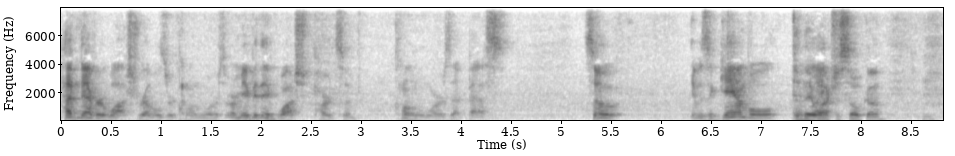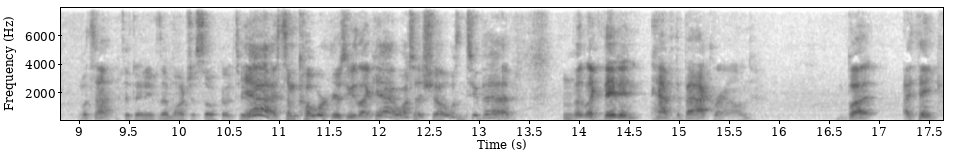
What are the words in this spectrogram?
have never watched Rebels or Clone Wars, or maybe they've watched parts of Clone Wars at best. So it was a gamble. Did they like- watch Ahsoka? What's that? Did any of them watch Ahsoka too? Yeah, some coworkers who like, yeah, I watched that show. It wasn't too bad, Hmm. but like they didn't have the background. But I think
